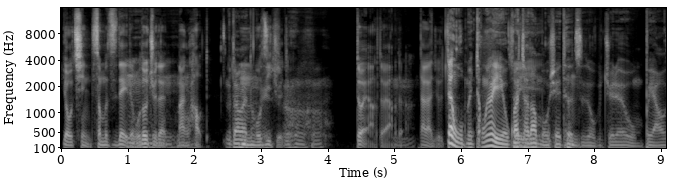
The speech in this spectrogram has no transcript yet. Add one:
友情什么之类的，我都觉得蛮好的。我大概嗯懂你意思我自己觉得对啊，对啊，对啊，大概就。但我们同样也有观察到某些特质，我们觉得我们不要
